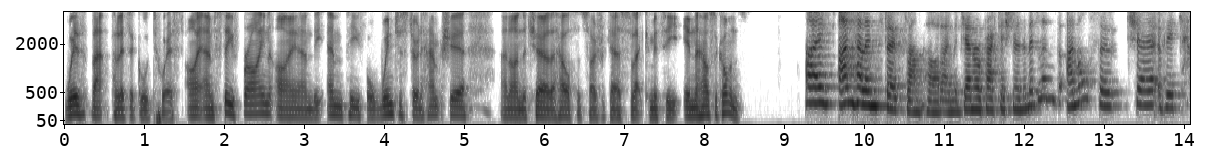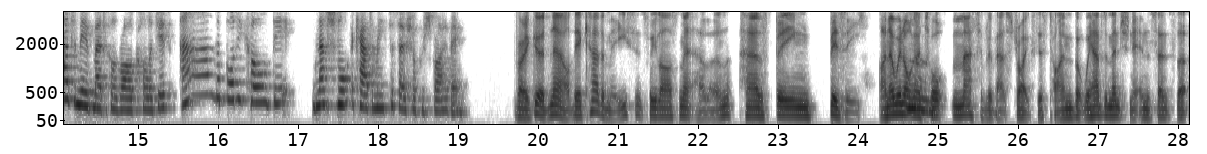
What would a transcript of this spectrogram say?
with that political twist. I am Steve Brine. I am the MP for Winchester and Hampshire, and I'm the chair of the Health and Social Care Select Committee in the House of Commons. Hi, I'm Helen Stokes Lampard. I'm a general practitioner in the Midlands. I'm also chair of the Academy of Medical Royal Colleges and a body called the National Academy for Social Prescribing. Very good. Now, the Academy, since we last met, Helen, has been busy. I know we're not mm. going to talk massively about strikes this time, but we have to mention it in the sense that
